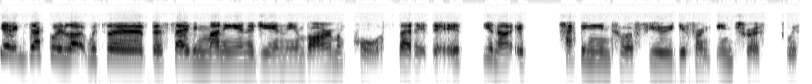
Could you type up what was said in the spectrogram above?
Yeah, exactly. Like with the, the saving money, energy, and the environment course, that it, it you know it tapping into a few different interests with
